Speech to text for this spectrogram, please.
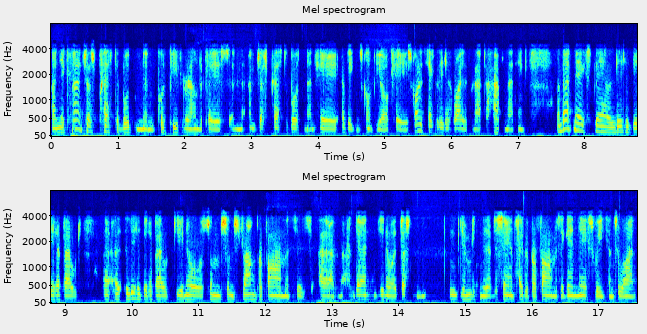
And you can't just press the button and put people around the place and, and just press the button and hey, everything's going to be okay. It's going to take a little while for that to happen, I think. And that may explain a little bit about uh, a little bit about you know some some strong performances, um, and then you know it doesn't you're making the same type of performance again next week and so on.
